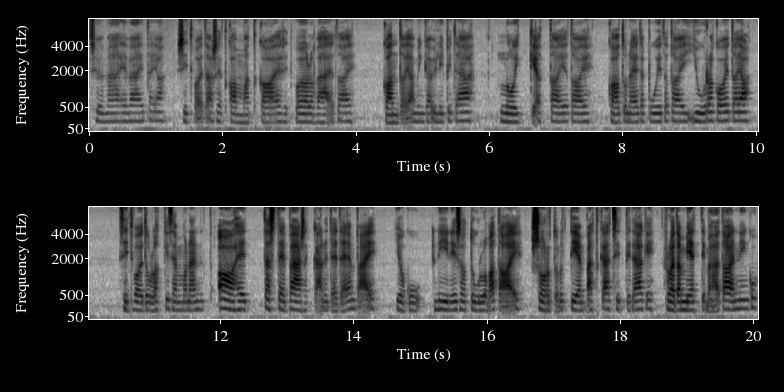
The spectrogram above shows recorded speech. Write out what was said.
syömään eväitä ja sit voi taas jatkaa matkaa ja sit voi olla vähän jotain kantoja, minkä yli pitää loikkia tai jotain kaatuneita puita tai juurakoita ja sitten voi tullakin semmoinen, että Aa, hei, tästä ei pääsekään nyt eteenpäin joku niin iso tulva tai sortunut tienpätkä, että sitten pitääkin ruveta miettimään jotain niin kuin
